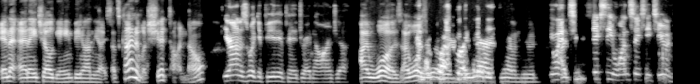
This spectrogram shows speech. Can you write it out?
in an NHL game being on the ice, that's kind of a shit ton, no? You're on his Wikipedia page right now, aren't you? I was. I was. earlier. Down, dude. You went I, 260, 162, and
